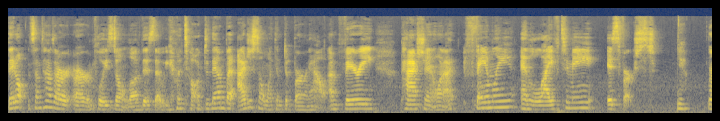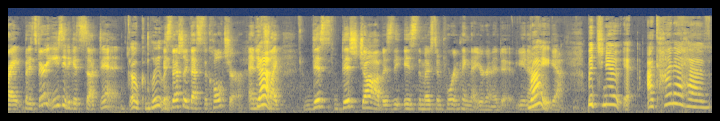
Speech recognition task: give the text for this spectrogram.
they don't sometimes our, our employees don't love this that we go and talk to them but i just don't want them to burn out i'm very passionate on I, family and life to me is first Yeah. right but it's very easy to get sucked in Oh, completely. especially if that's the culture and Yeah. it's like this this job is the is the most important thing that you're gonna do you know Right. yeah But you know, I kind of have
